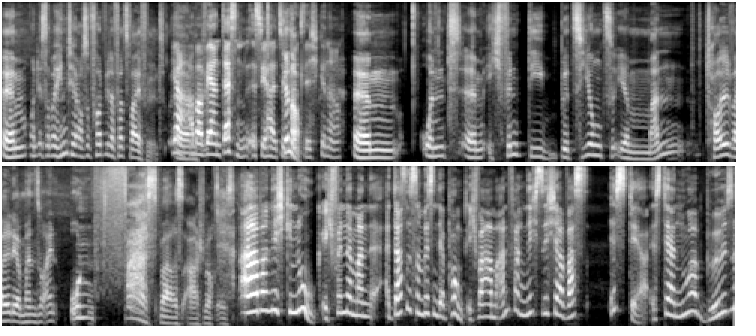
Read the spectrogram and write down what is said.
ähm, und ist aber hinterher auch sofort wieder verzweifelt. Ja, ähm, aber währenddessen ist sie halt so genau. glücklich, genau. ähm, und ähm, ich finde die Beziehung zu ihrem Mann toll, weil der Mann so ein unfassbares Arschloch ist. Aber nicht genug. Ich finde, man, das ist so ein bisschen der Punkt. Ich war am Anfang nicht sicher, was ist der? Ist der nur böse?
